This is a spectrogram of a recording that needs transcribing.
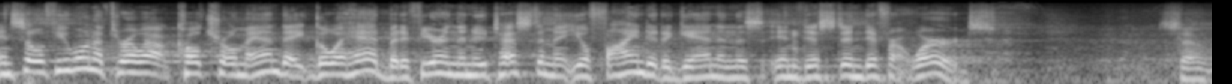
And so, if you want to throw out cultural mandate, go ahead. But if you're in the New Testament, you'll find it again in this in just in different words. So.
